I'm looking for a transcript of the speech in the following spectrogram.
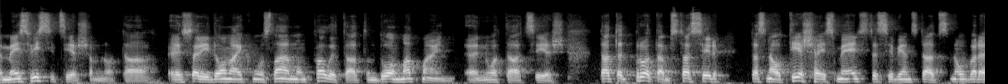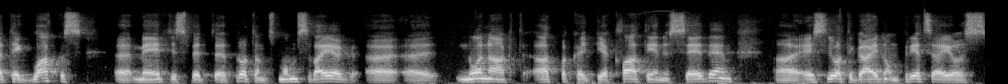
mēs visi ciešam no tā. Es arī domāju, ka mūsu lēmumu kvalitāte un doma apmaiņa no tā cieš. Tātad, protams, tas ir Tas nav tiešais mērķis, tas ir viens tāds, nu, varētu teikt, blakus eh, mērķis, bet, eh, protams, mums vajag eh, nonākt atpakaļ pie klātienes sēdēm. Es ļoti gaidu un priecājos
